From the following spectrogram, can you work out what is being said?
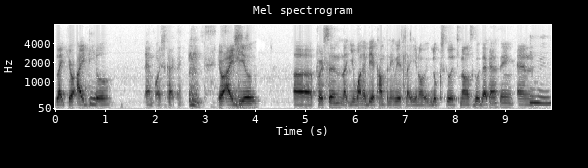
like your ideal and voice crack your ideal uh person like you want to be accompanied with like you know it looks good smells good that kind of thing and Mm-hmm.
